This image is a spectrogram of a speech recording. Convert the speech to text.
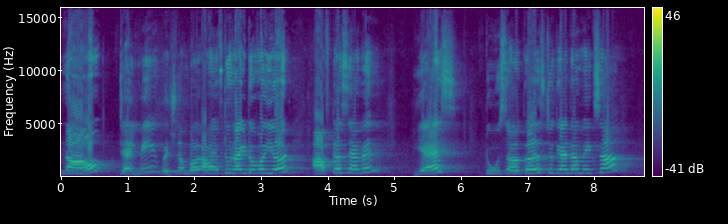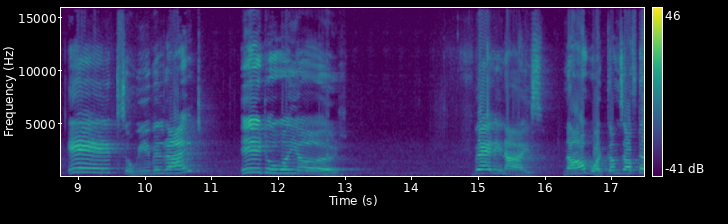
Now tell me which number I have to write over here after 7. Yes, two circles together makes a 8. So we will write 8 over here. Very nice. Now what comes after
